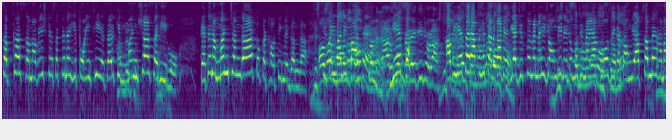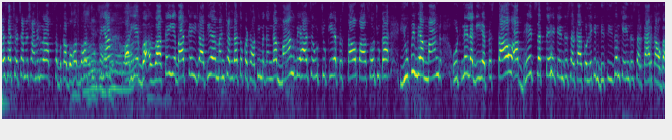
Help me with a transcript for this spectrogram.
सबका समावेश कह सकते हैं ना ये पॉइंट ही है सर कि मंशा सही हो। कहते हैं ना मन चंगा तो कठौती में गंगा। और वही वाली बात है। है ये करेगी जो राष्ट्र अब ये सर आपने तड़का दे दिया जिसमें मैं नहीं जाऊँगी नहीं तो मुझे मैं यहाँ क्लोज नहीं कर पाऊँगी। आप सब में हमारे साथ चर्चा में शामिल हुए आप सबका बहुत बहुत शुक्रिया। और ये वाकई ये बात कही जाती है मन चंगा तो कटौती में गंगा। मांग बिहार से उठ चुकी है प्रस्ताव पास हो चुका है। यूपी में अब मांग उठने लगी है। प्रस्ताव आप भेज सकते हैं केंद्र सरकार को लेकिन डिसीज़न केंद्र सरकार का होगा।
